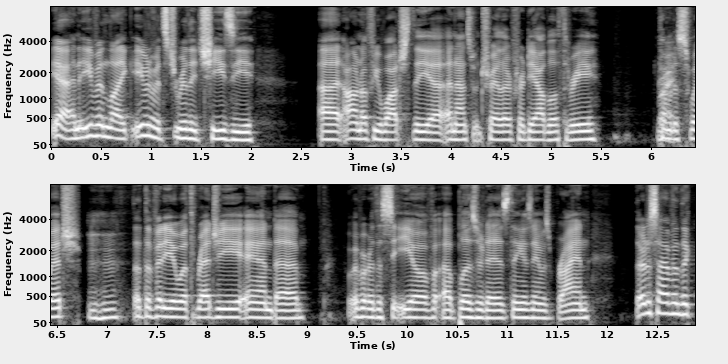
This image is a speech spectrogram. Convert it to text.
Yeah, and even like even if it's really cheesy, uh, I don't know if you watched the uh, announcement trailer for Diablo 3 coming Right. to Switch. Mm-hmm. That the video with Reggie and uh, whoever the CEO of uh, Blizzard is, I think his name is Brian. They're just having the,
